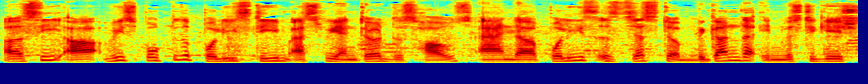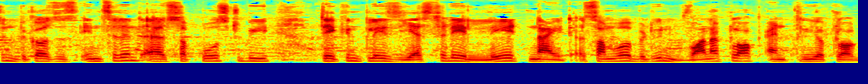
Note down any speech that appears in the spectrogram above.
Uh, see, uh, we spoke to the police team as we entered this house, and uh, police has just uh, begun the investigation because this incident is supposed to be taken place yesterday late night, uh, somewhere between one o'clock and three o'clock.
